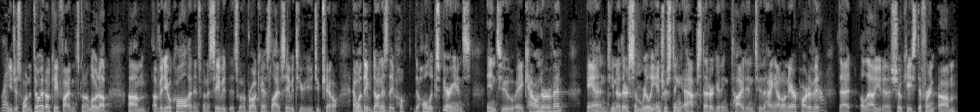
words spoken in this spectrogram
Right. you just want to do it. Okay, fine. It's going to load up, um, a video call and it's going to save it. It's going to broadcast live, save it to your YouTube channel. And what they've done is they've hooked the whole experience into a calendar event. And, you know, there's some really interesting apps that are getting tied into the Hangout on Air part of it that allow you to showcase different, um,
